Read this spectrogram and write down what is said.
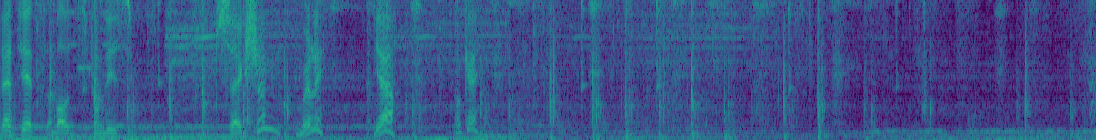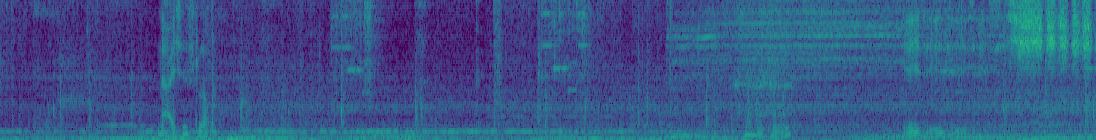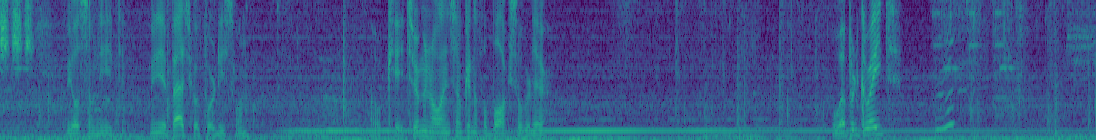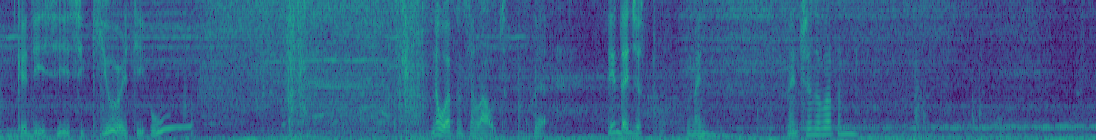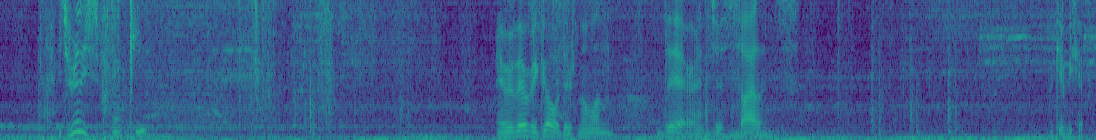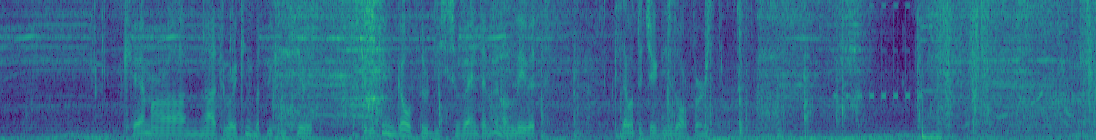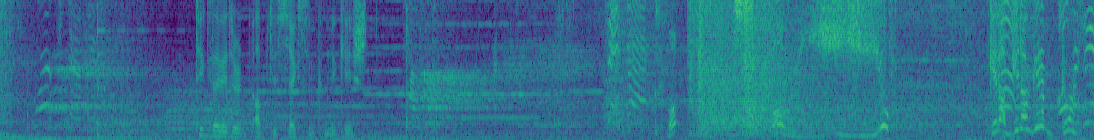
That's it about from this section? Really? Yeah. Okay. Nice and slow. Uh-huh. Easy, easy, easy, easy. Shh, shh, shh, we also need we need a passcode for this one. Okay, terminal in some kind of a box over there. Weapon crate. Okay, DC security. Ooh. No weapons allowed. Yeah. Didn't I just men mention the weapon? It's really spooky. Everywhere we go, there's no one there and just silence. Okay, we have camera not working, but we can hear it. Okay, we can go through this vent. I'm gonna leave it because I want to check this door first. Take the elevator up to Seegson communication. Whoa! Shit! Oh, you! Get up! Get up! Get up! Come Over on! here!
